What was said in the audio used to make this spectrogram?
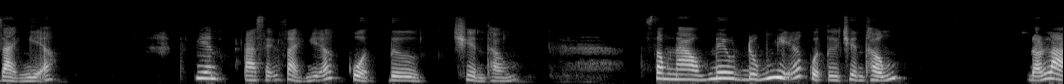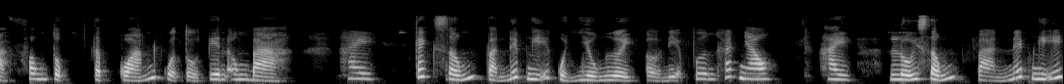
giải nghĩa. Tất nhiên, ta sẽ giải nghĩa của từ truyền thống. Dòng nào nêu đúng nghĩa của từ truyền thống? Đó là phong tục tập quán của tổ tiên ông bà hay cách sống và nếp nghĩ của nhiều người ở địa phương khác nhau hay lối sống và nếp nghĩ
